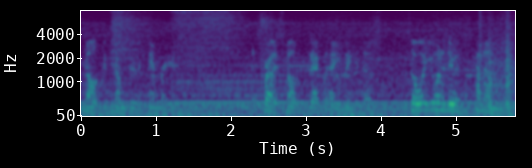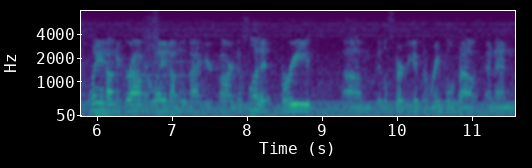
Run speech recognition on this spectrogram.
smell could come through the camera, it probably smells exactly how you think it does. So what you want to do is just kind of lay it on the ground or lay it onto the back of your car. And just let it breathe. Um, it'll start to get the wrinkles out, and then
